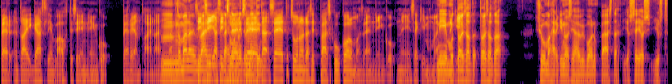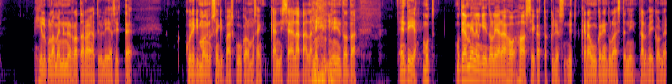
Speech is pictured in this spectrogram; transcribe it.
per, tai Gaslin vauhti siinä niin kuin perjantaina. Että Mm, no mä lä- sit, si- ja sit Tsuno, eniten se, mietin- että, se, että Tsunoda sitten pääsi Q3, niin, kuin, niin sekin mun mielestä Niin, mutta toisaalta, toisaalta Schumacherkin olisi ihan hyvin voinut päästä, jos ei olisi just hilkulla mennyt ne ratarajat yli ja sitten kuitenkin Magnussenkin pääsi Q3 kännissä ja läpällä, niin, niin tota, en tiedä. Mutta mut ihan mielenkiintoinen jäädä Haasia katsoa kyllä, jos nyt kerran Unkariin tulee sitten, niin tällä viikolla ne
